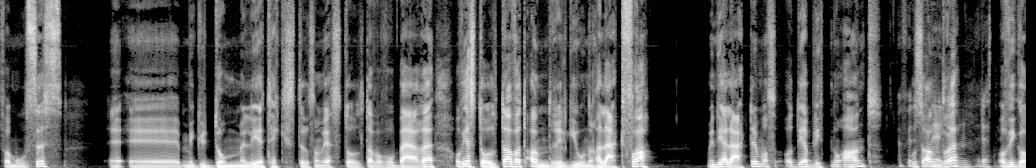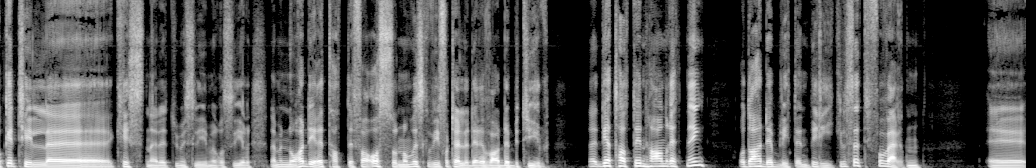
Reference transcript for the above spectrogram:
fra Moses, eh, eh, med guddommelige tekster som vi er stolt av å bære, og vi er stolt av at andre religioner har lært fra. Men de har lært dem, og de har blitt noe annet hos andre. Og vi går ikke til eh, kristne eller til muslimer og sier nei, men nå har dere tatt det fra oss, og nå skal vi fortelle dere hva det betyr. De har tatt det i en annen retning, og da har det blitt en berikelse for verden. Eh,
